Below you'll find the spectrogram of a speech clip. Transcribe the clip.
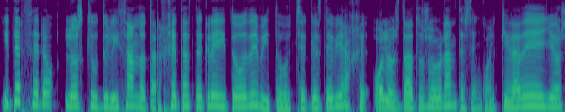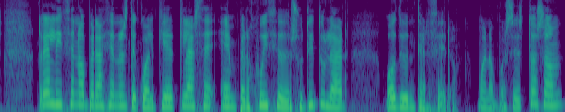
Y tercero, los que utilizando tarjetas de crédito o débito cheques de viaje o los datos sobrantes en cualquiera de ellos, realicen operaciones de cualquier clase en perjuicio de su titular o de un tercero. Bueno, pues estos son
